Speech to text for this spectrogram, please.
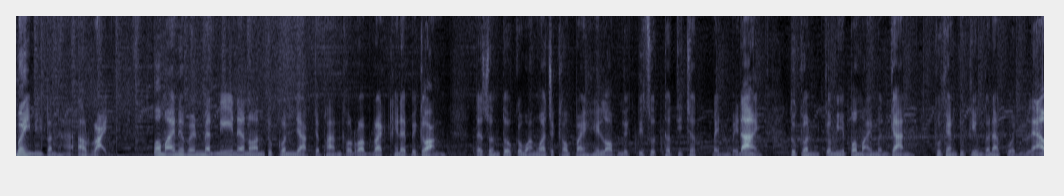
ไม่มีปัญหาอะไร เป้าหมายในเปนแมตช์นี้แน่นอนทุกคนอยากจะผ่านเข้ารอบแรกให้ได้ไปก่อน แต่ส่วนตัวก็หวังว่าจะเข้าไปให้รอบลึกที่สุดเท่าที่จะเป็นไปได้ ทุกคนก็มีเป้าหมายเหมือนกันคู่แข่งทุกทีมก็น่ากลัวอยู่แล้ว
